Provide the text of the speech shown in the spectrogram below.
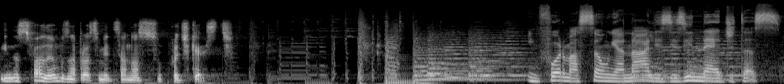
E nos falamos na próxima edição do nosso podcast. Informação e análises inéditas.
